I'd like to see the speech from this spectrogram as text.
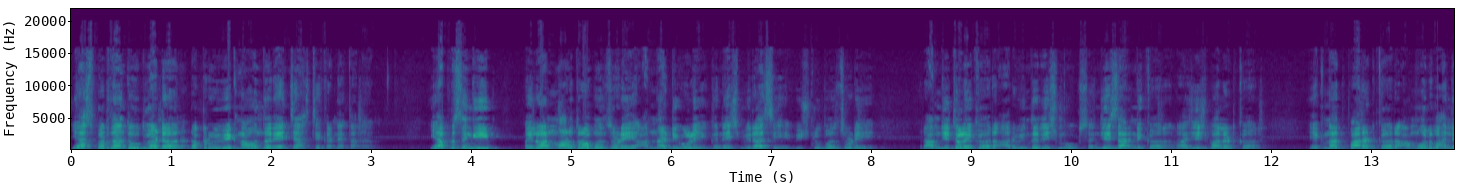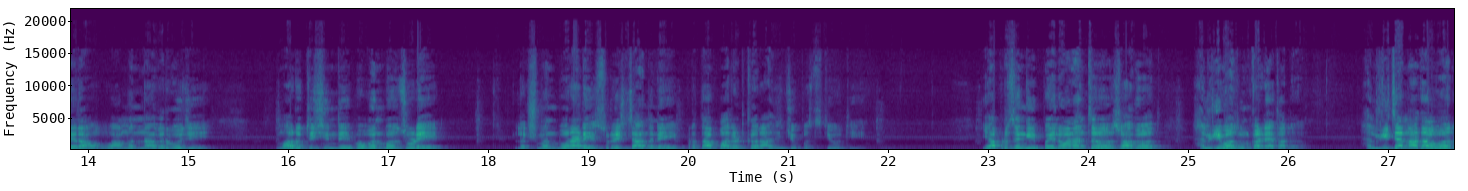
या स्पर्धांचं उद्घाटन डॉक्टर विवेक नावंदर यांच्या हस्ते करण्यात आलं. याप्रसंगी पैलवान मारुतराव बनसोडे अण्णा डिगोळे गणेश मिरासे विष्णू बनसोडे रामजी तळेकर अरविंद देशमुख संजय सारणीकर राजेश बालटकर एकनाथ पारटकर अमोल भालेराव वामन नागरगोजे मारुती शिंदे बबन बनसोडे लक्ष्मण बोराडे सुरेश चांदणे प्रताप बालटकर आदींची उपस्थिती होती. याप्रसंगी पैलवानांचं स्वागत हलगी वाजवून करण्यात आलं. हलगीच्या नादावर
